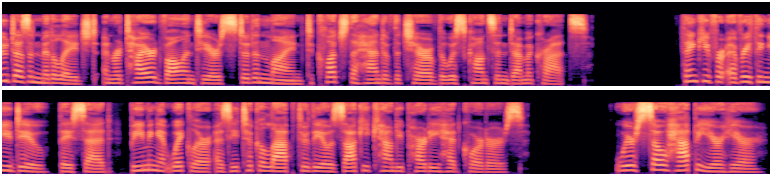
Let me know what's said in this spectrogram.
Two dozen middle aged and retired volunteers stood in line to clutch the hand of the chair of the Wisconsin Democrats. Thank you for everything you do, they said, beaming at Wikler as he took a lap through the Ozaukee County Party headquarters. We're so happy you're here.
